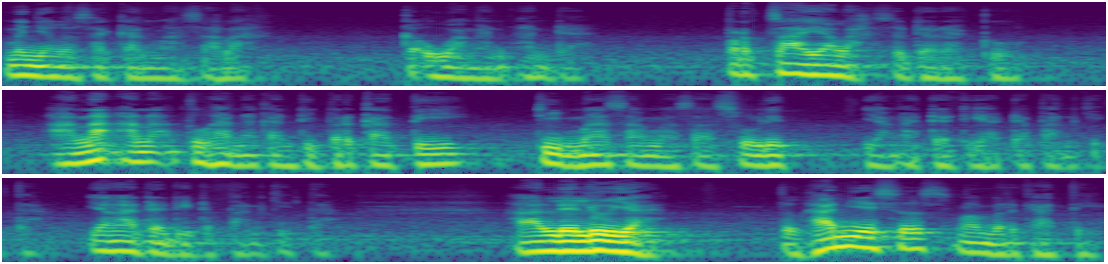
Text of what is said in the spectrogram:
menyelesaikan masalah keuangan Anda. Percayalah saudaraku, anak-anak Tuhan akan diberkati di masa-masa sulit yang ada di hadapan kita, yang ada di depan kita. Haleluya. Tuhan Yesus memberkati.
